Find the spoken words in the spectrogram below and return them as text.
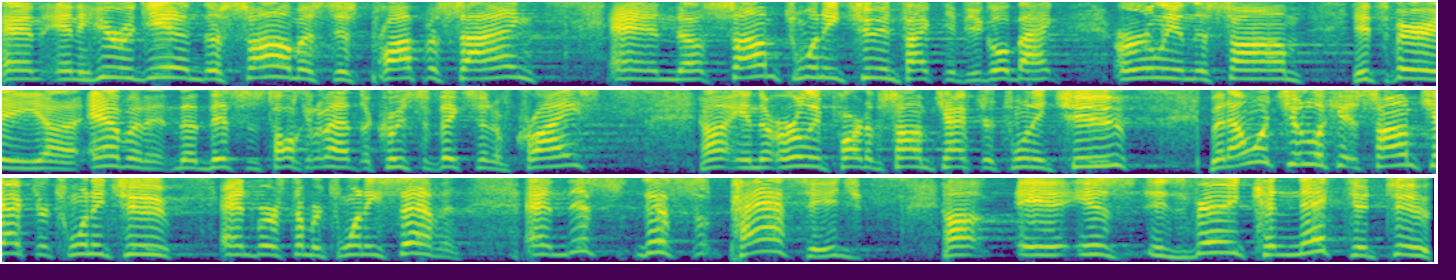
and, and here again, the psalmist is prophesying. And uh, Psalm 22, in fact, if you go back early in the psalm, it's very uh, evident that this is talking about the crucifixion of Christ uh, in the early part of Psalm chapter 22. But I want you to look at Psalm chapter 22 and verse number 27. And this, this passage uh, is, is very connected to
